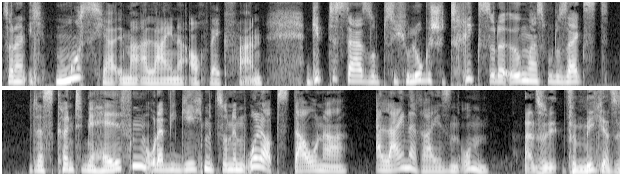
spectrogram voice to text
sondern ich muss ja immer alleine auch wegfahren. Gibt es da so psychologische Tricks oder irgendwas, wo du sagst, das könnte mir helfen? Oder wie gehe ich mit so einem Urlaubsdowner alleine reisen um? Also für mich, also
